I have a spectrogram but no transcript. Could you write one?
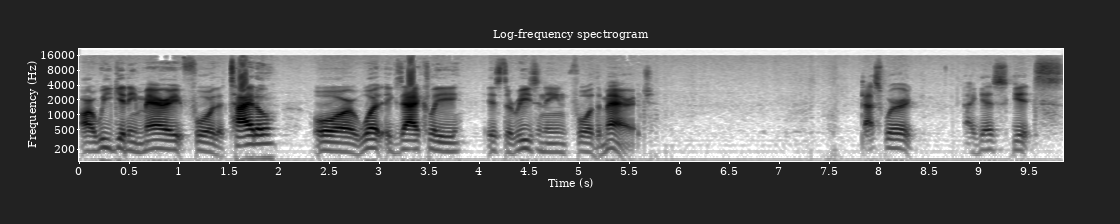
are we getting married for the title, or what exactly is the reasoning for the marriage? That's where it, I guess, gets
